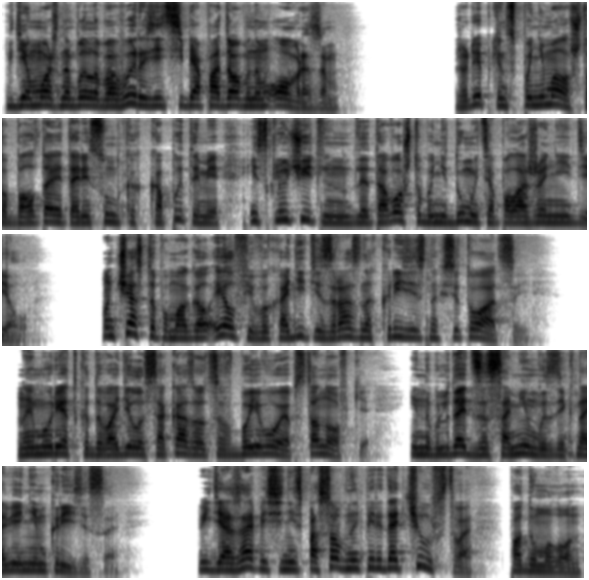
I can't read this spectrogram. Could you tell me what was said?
где можно было бы выразить себя подобным образом». Жеребкинс понимал, что болтает о рисунках копытами исключительно для того, чтобы не думать о положении дел. Он часто помогал Элфи выходить из разных кризисных ситуаций, но ему редко доводилось оказываться в боевой обстановке и наблюдать за самим возникновением кризиса. «Видеозаписи не способны передать чувства», — подумал он.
